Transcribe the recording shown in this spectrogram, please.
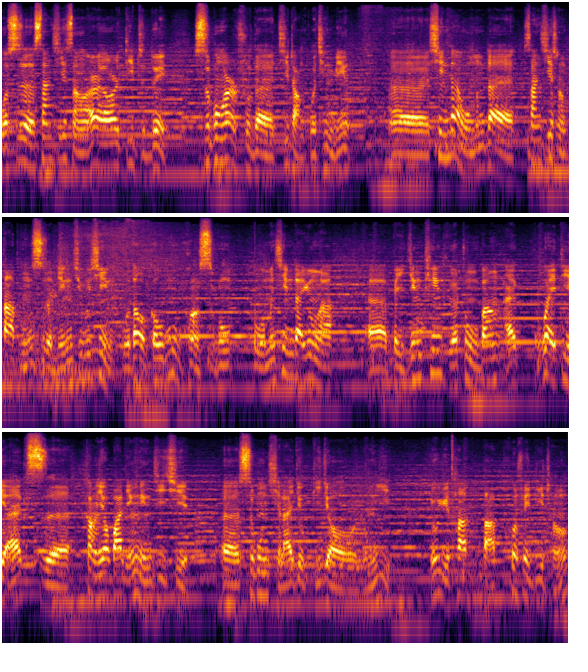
我是山西省二幺二地质队。施工二处的机长郭庆兵，呃，现在我们在山西省大同市灵丘县古道沟木矿施工。我们现在用了，呃，北京天河众邦 X YDX 杠幺八零零机器，呃，施工起来就比较容易。由于它打破碎地层，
